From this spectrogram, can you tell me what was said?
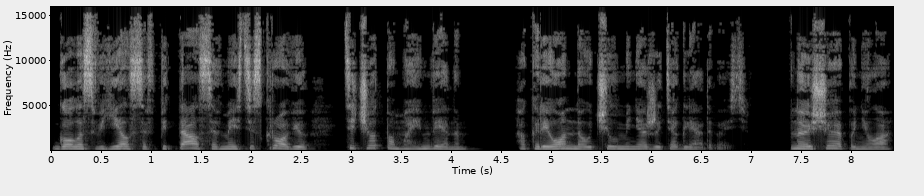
Голос въелся, впитался вместе с кровью, течет по моим венам. Акарион научил меня жить, оглядываясь. Но еще я поняла,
